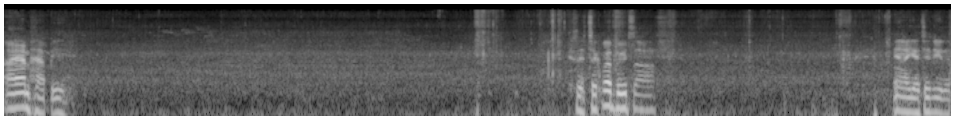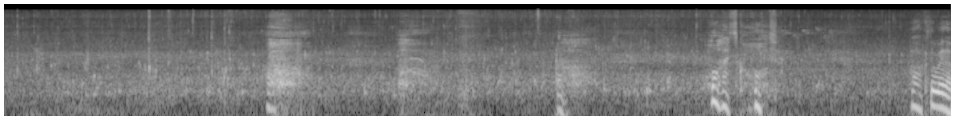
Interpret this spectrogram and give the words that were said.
I am happy. Because I took my boots off. And I get to do this. Oh, oh that's cold. Look the way the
